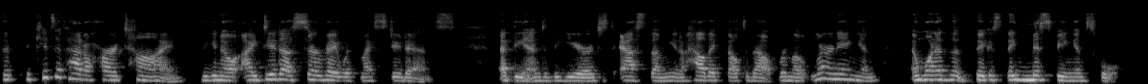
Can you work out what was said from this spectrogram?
The, the kids have had a hard time. You know, I did a survey with my students at the end of the year and just asked them, you know, how they felt about remote learning and and one of the biggest they miss being in school.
